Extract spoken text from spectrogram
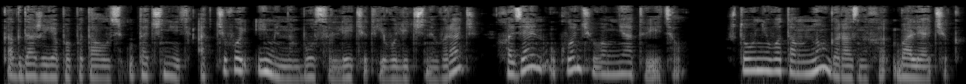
Когда же я попыталась уточнить, от чего именно босса лечит его личный врач, хозяин уклончиво мне ответил, что у него там много разных болячек,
